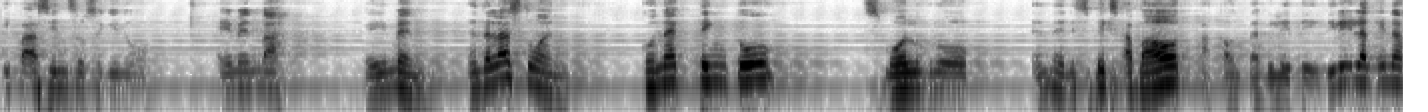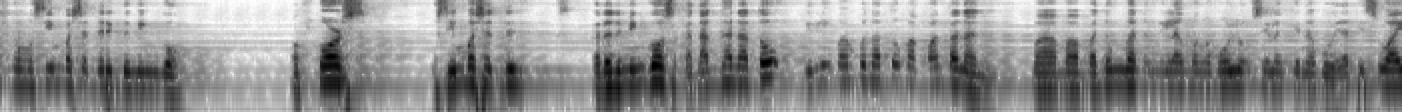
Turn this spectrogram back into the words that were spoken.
ipaasinso sa Ginoo. Amen ba? Amen. And the last one, connecting to small group. And then it speaks about accountability. Dili lang enough nga musimba sa dirig Domingo. Of course, musimba sa kada Domingo sa kadaghan na to, dili man po nato makwantanan, mabadungan ang ilang mga mulo silang kinabuhi. That is why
